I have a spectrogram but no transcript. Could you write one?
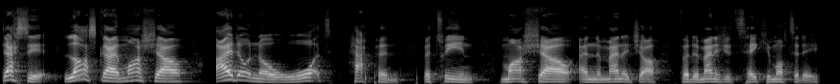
That's it. Last guy, Martial. I don't know what happened between Martial and the manager for the manager to take him off today.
